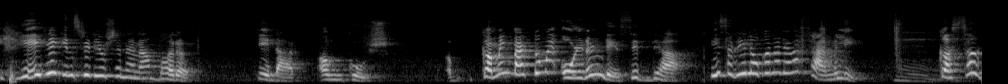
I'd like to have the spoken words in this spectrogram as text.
हे जे एक इन्स्टिट्यूशन आहे ना Bharat Kedar Ankush coming back to my olden days सिद्ध्या ही सगळी लोकांना तेव्हा फॅमिली कसं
